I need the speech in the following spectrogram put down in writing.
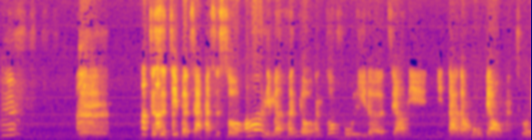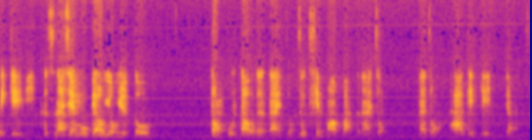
嗯，对，就是基本上他是说，哦，你们很有很多福利的，只要你你达到目标，我们就会给你。可是那些目标永远都动不到的那一种，就天花板的那一种。那种他给给你这样子，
